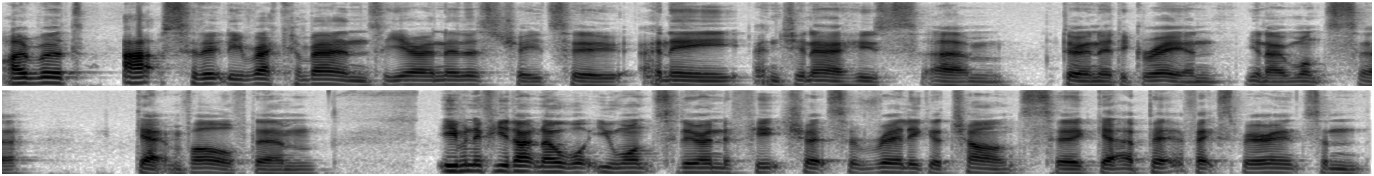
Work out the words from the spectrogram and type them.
I would absolutely recommend a year in industry to any engineer who's um, doing a degree and you know wants to get involved. Um, even if you don't know what you want to do in the future, it's a really good chance to get a bit of experience and,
